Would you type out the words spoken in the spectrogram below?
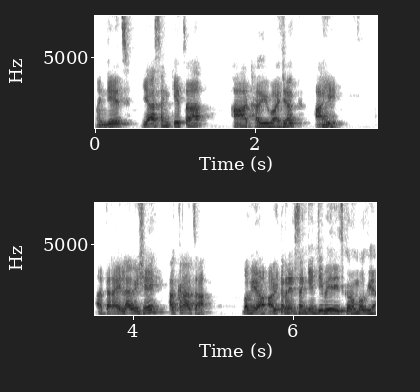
म्हणजेच या संख्येचा आठ अविभाजक आहे. आता राहिला विषय अकराचा. बघूया अल्टरनेट संख्यांची बेरीज करून बघूया.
